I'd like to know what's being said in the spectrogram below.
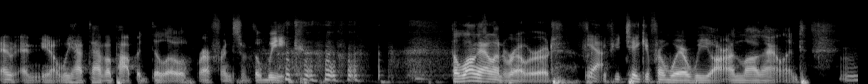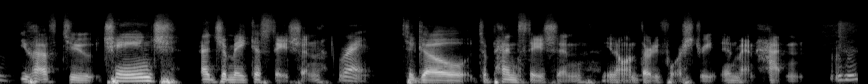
and, and you know we have to have a Papadillo reference of the week. the Long Island Railroad. If, Yeah. if you take it from where we are on Long Island, Mm. you have to change at Jamaica Station right. To go to Penn Station, you know, on 34th Street in Manhattan. Mhm.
